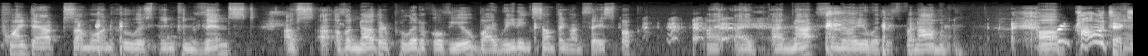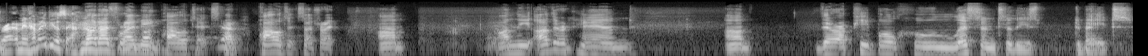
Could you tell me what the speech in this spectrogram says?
point out someone who has been convinced of of another political view by reading something on Facebook? I, I I'm not familiar with this phenomenon. Um, We're in politics, and- right? I mean, how many people say? no, that's what I mean. Politics. Yeah. Politics. That's right. Um, on the other hand, um, there are people who listen to these debates,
